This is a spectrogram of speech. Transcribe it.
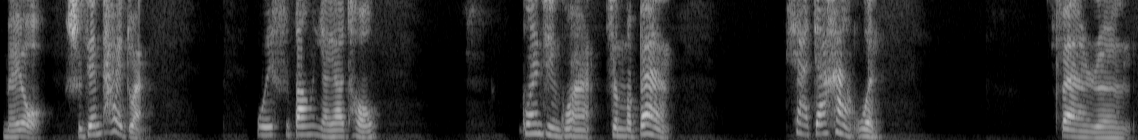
没有，时间太短。魏斯邦摇摇头。关警官，怎么办？夏家汉问。犯人。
